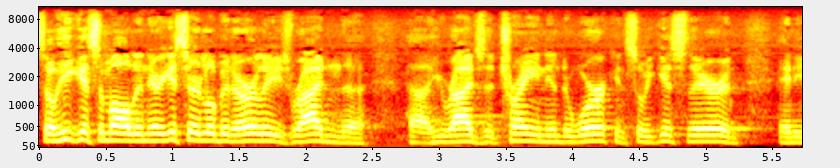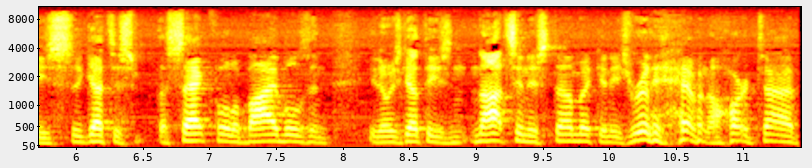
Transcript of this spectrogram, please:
So he gets them all in there. He gets there a little bit early. He's riding the, uh, he rides the train into work, and so he gets there, and, and he's got this a sack full of Bibles, and you know he's got these knots in his stomach, and he's really having a hard time.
